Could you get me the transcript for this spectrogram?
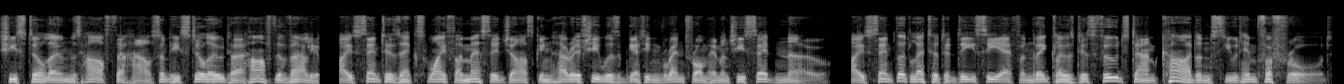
She still owns half the house and he still owed her half the value. I sent his ex-wife a message asking her if she was getting rent from him and she said no. I sent that letter to DCF and they closed his food stamp card and sued him for fraud.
